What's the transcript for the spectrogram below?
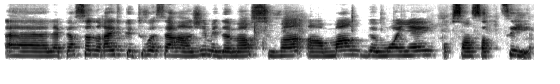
la personne rêve que tout va s'arranger, mais demeure souvent en manque de moyens pour s'en sortir.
